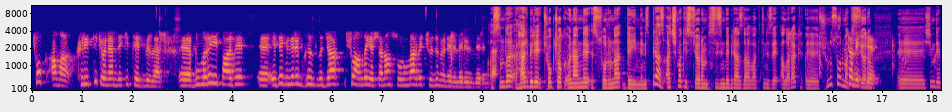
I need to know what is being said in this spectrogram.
çok ama kritik önemdeki tedbirler. Ee, bunları ifade e, edebilirim hızlıca şu anda yaşanan sorunlar ve çözüm önerileri üzerinden. Aslında her biri çok çok önemli soruna değindiniz. Biraz açmak istiyorum sizin de biraz daha vaktinizi alarak. Ee, şunu sormak Tabii istiyorum. ki. Ee, şimdi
